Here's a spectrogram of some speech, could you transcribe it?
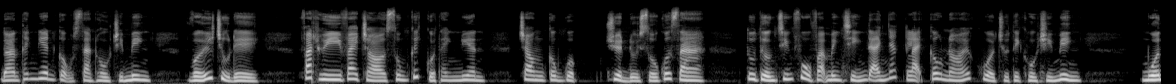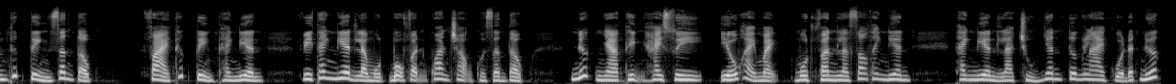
Đoàn Thanh niên Cộng sản Hồ Chí Minh với chủ đề Phát huy vai trò sung kích của thanh niên trong công cuộc chuyển đổi số quốc gia – Thủ tướng Chính phủ Phạm Minh Chính đã nhắc lại câu nói của Chủ tịch Hồ Chí Minh, muốn thức tỉnh dân tộc, phải thức tỉnh thanh niên, vì thanh niên là một bộ phận quan trọng của dân tộc. Nước nhà thịnh hay suy, yếu hay mạnh, một phần là do thanh niên. Thanh niên là chủ nhân tương lai của đất nước,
